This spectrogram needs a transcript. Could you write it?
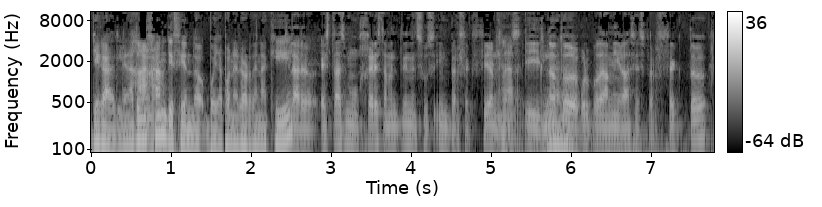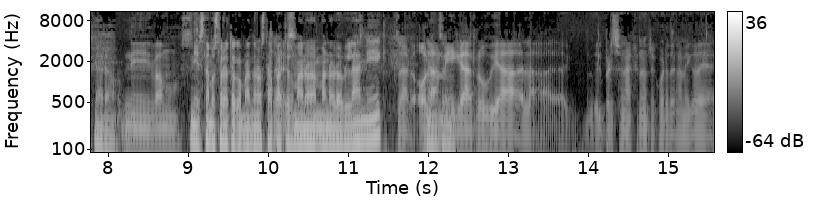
llega Lena. Dunham diciendo voy a poner orden aquí Claro, estas mujeres también tienen sus imperfecciones Claro, y claro. no todo el grupo de amigas es perfecto, Claro. ni vamos. ni estamos todo el rato comprándonos zapatos Claro, Manolo, Manolo Blahnik Claro, o la amiga rubia, la- el personaje, no recuerdo, el amigo de,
